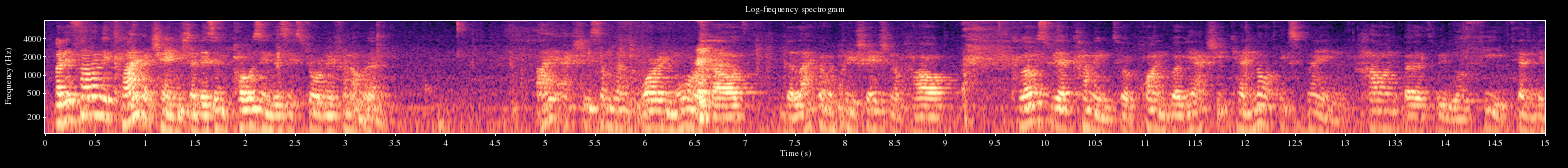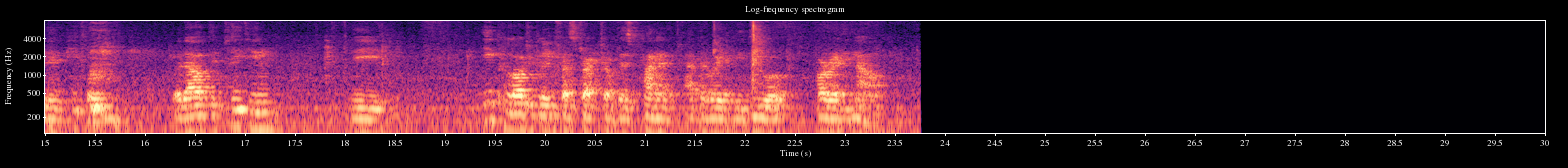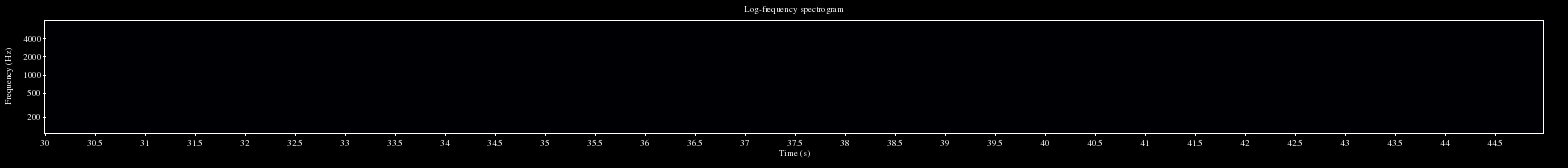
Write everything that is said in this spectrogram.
But it's not only climate change that is imposing this extraordinary phenomenon. I actually sometimes worry more about the lack of appreciation of how close we are coming to a point where we actually cannot explain how on earth we will feed 10 billion people without depleting the ecological infrastructure of this planet at the rate we do already now.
